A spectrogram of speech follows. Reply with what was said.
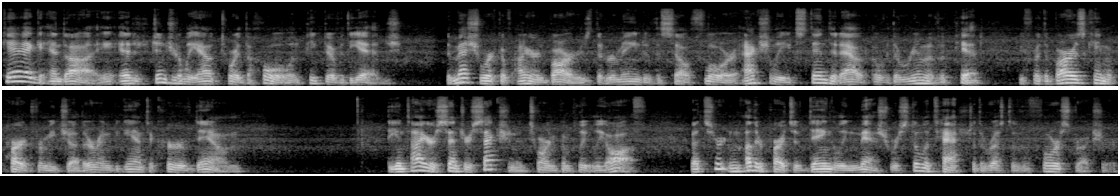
Gag and I edged gingerly out toward the hole and peeked over the edge. The meshwork of iron bars that remained of the cell floor actually extended out over the rim of the pit before the bars came apart from each other and began to curve down. The entire center section had torn completely off, but certain other parts of dangling mesh were still attached to the rest of the floor structure.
